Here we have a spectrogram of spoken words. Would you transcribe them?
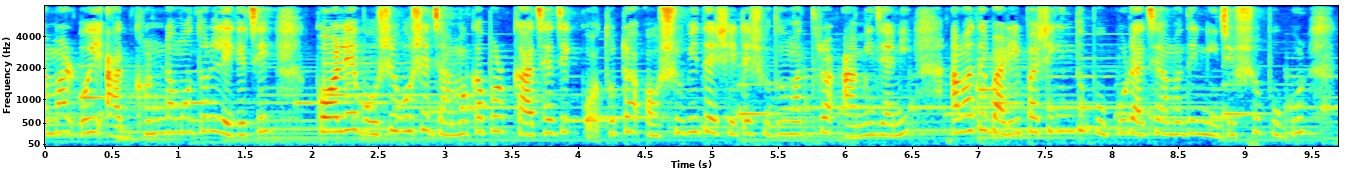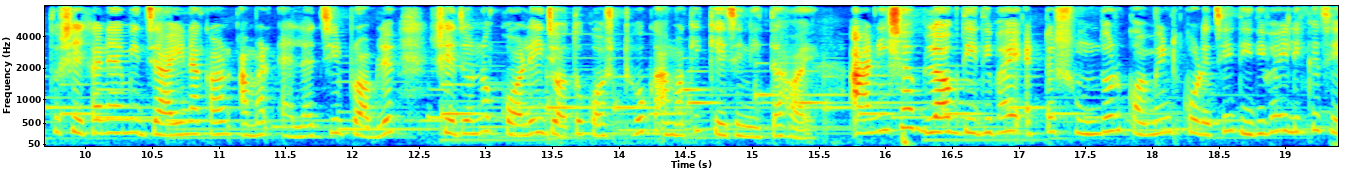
আমার ওই আধ ঘণ্টা মতন লেগেছে। কলে বসে বসে জামা কাপড় কাচা যে কতটা অসুবিধা সেটা শুধুমাত্র আমি জানি আমাদের বাড়ির পাশে কিন্তু পুকুর আছে, আমাদের নিজস্ব পুকুর, তো সেখানে আমি যাই না কারণ আমার অ্যালার্জির প্রবলেম, সেজন্য কলেই যত কষ্ট হোক আমাকে কেচে নিতে হয়। আনিশা ব্লগ দিদিভাই একটা সুন্দর কমেন্ট করেছে, দিদিভাই লিখেছে,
